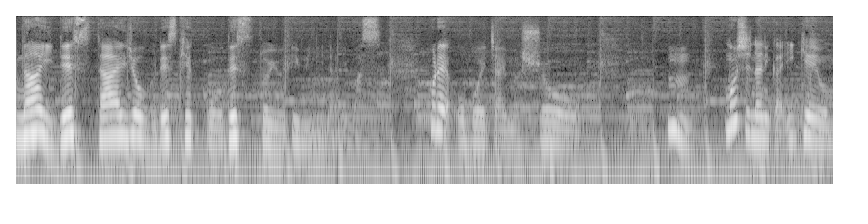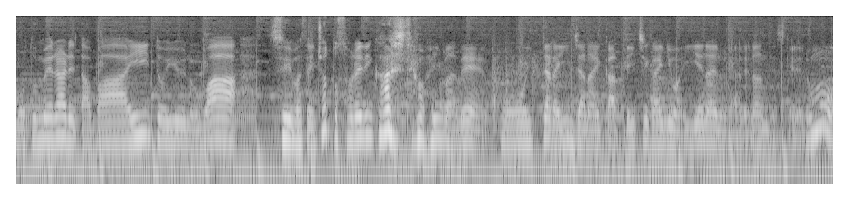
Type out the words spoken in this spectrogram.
ないです。大丈夫です。結構ですという意味になります。これ覚えちゃいましょう。うん。もし何か意見を求められた場合というのはすいません。ちょっとそれに関しては今ねこう言ったらいいんじゃないかって一概には言えないのであれなんですけれども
